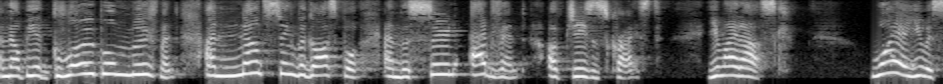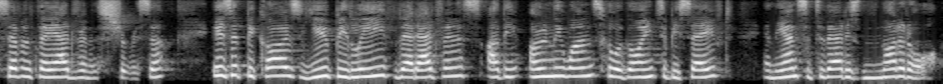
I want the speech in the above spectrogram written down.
And there'll be a global movement announcing the gospel and the soon advent of Jesus Christ. You might ask, why are you a Seventh day Adventist, Charissa? Is it because you believe that Adventists are the only ones who are going to be saved? And the answer to that is not at all.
